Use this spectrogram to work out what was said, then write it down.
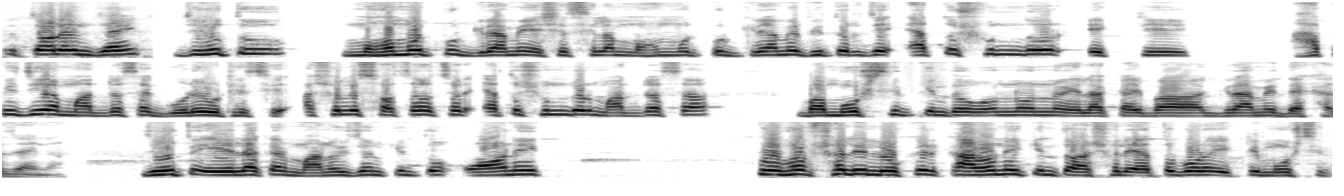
তো চলেন যাই। যেহেতু মোহাম্মদপুর গ্রামে এসেছিলাম, মোহাম্মদপুর গ্রামের ভিতরে যে এত সুন্দর একটি হাফিজিয়া মাদ্রাসা গড়ে উঠেছে, আসলে সচরাচর এত সুন্দর মাদ্রাসা বা মসজিদ কিন্তু অন্য অন্য এলাকায় বা গ্রামে দেখা যায় না। যেহেতু এই এলাকার মানুষজন কিন্তু অনেক প্রভাবশালী লোকের কারণে কিন্তু আসলে এত বড় একটি মসজিদ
